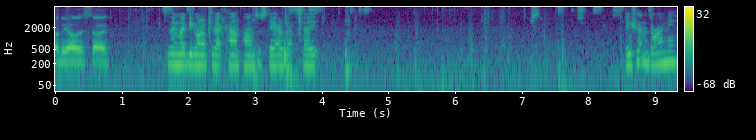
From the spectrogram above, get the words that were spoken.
On the other side. So they might be going up to that compound, so stay out of that site. Are you shutting the door on me?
